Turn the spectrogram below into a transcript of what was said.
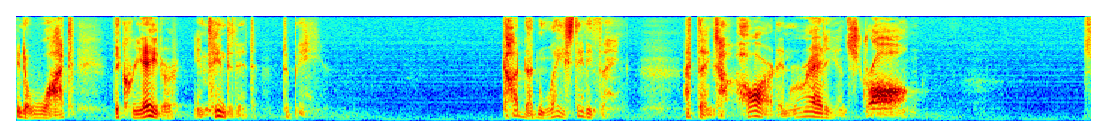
into what the Creator intended it to be. God doesn't waste anything. That thing's hard and ready and strong. It's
